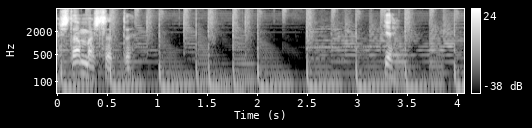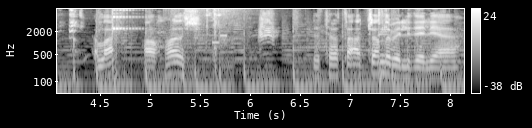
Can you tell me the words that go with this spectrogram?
Baştan başlattı. Gel. Allah arkadaş. Ne taraftan atacaksın da belli değil ya.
